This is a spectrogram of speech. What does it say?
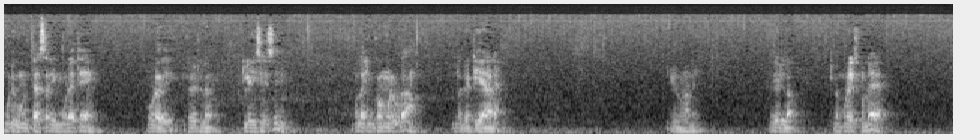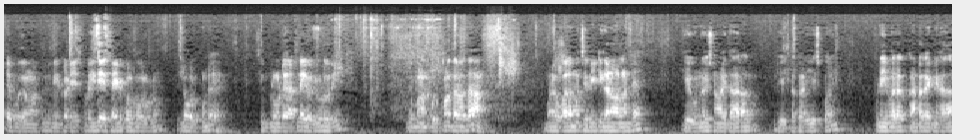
ముడి ముడితే అసలు ఈ మూడు అయితే ఊడది. ఇట్లా ఇట్లా వేసేసి మళ్ళీ ఇంకో ముడి కూడా ఇట్లా గట్టి వేయాలి. ఇవ్వండి ఇట్లా ఇట్లా మూడు వేసుకుంటే అయిపోతుంది మనకు దీన్ని కట్ చేసుకుంటే ఇదే సైడ్ పొలక పొలకడం ఇట్లా వలుకుంటే సింపుల్ ఉంటాయి. అట్లే చూడరి ఇంకా మనం పొలుకున్న తర్వాత మనకు వాళ్ళ మంచిగా నీట్గా కావాలంటే ఇక ఉన్న నాలుగు దారాలు. ఇట్లా కట్ చేసుకొని ఇప్పుడు ఈ వరకు కంట కట్టినాయి కదా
